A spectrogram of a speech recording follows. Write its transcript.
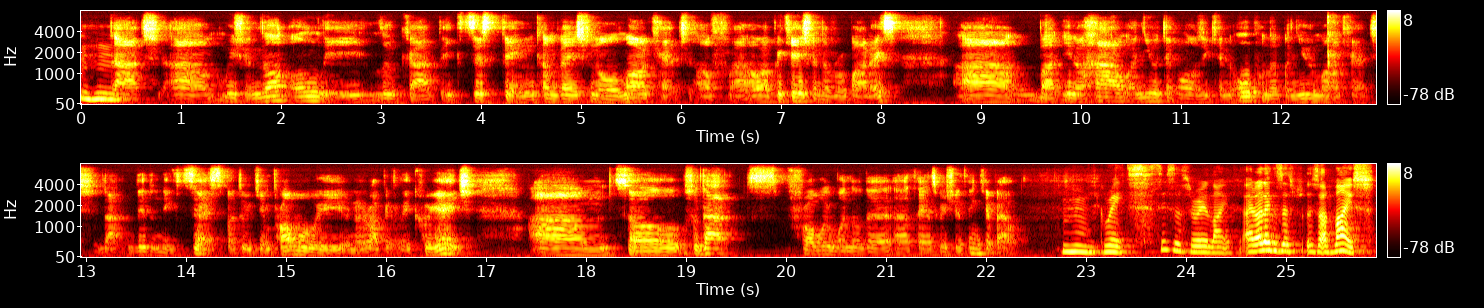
Mhm. that um, we should not only look at the existing conventional market of uh, or application of robotics, uh, but you know how a new technology can open up a new market that didn't exist, but we can probably you know, rapidly create. Um, so, so that's probably one of the uh, things we should think about. Mhm, Great. This is really like I like this, this advice.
